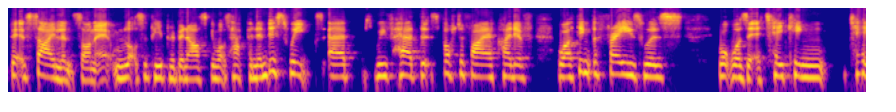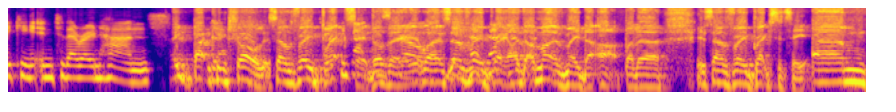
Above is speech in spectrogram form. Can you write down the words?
bit of silence on it and lots of people have been asking what's happened and this week uh, we've heard that spotify are kind of well i think the phrase was what was it? A taking taking it into their own hands. Take back control. It sounds very Brexit, doesn't it? Well, it sounds very. Bre- I, I, might have made that up, but uh, it sounds very Brexity. Um,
